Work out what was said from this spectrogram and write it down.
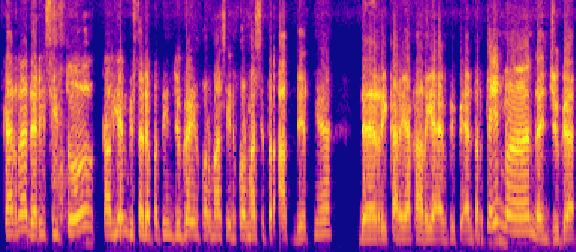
Karena dari situ kalian bisa dapetin juga informasi-informasi terupdate-nya dari karya-karya MVP Entertainment dan juga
